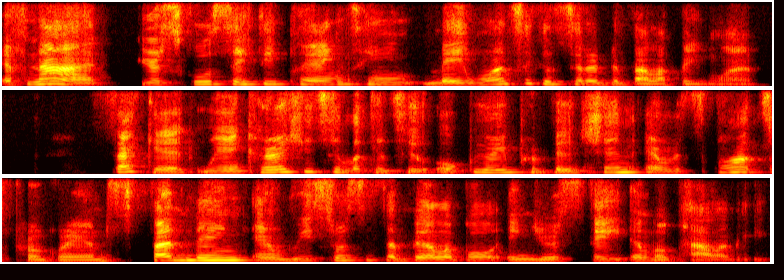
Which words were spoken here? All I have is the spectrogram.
If not, your school safety planning team may want to consider developing one. Second, we encourage you to look into opioid prevention and response programs, funding, and resources available in your state and locality.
